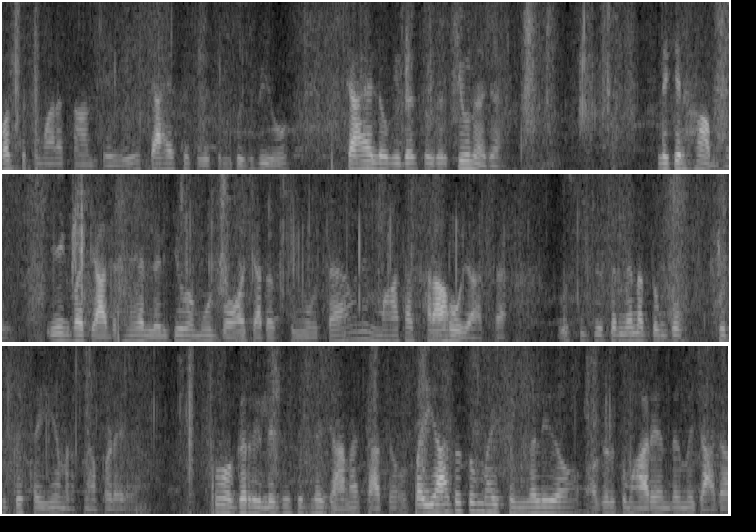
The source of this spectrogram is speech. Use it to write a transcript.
वक्त तुम्हारा साथ देगी, चाहे सिचुएशन कुछ भी हो, चाहे लोग इधर से उधर क्यों ना जाए। लेकिन हाँ भाई, एक बात याद रखना यार लड़कियों का मूड बहुत ज़्यादा स्विंग होता है, उन्हें माथा ख़राब हो जाता है। उस सिचुएशन में ना तुमको खुद पे संयम रखना पड़ेगा। तो अगर रिलेशनशिप में जाना चाहते हो तो या तो तुम भाई सिंगल ही रहो। अगर तुम्हारे अंदर में ज़्यादा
